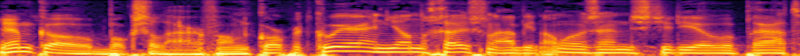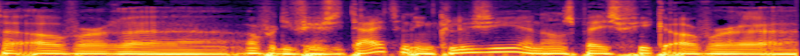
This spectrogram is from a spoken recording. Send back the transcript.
Remco Bokselaar van Corporate Queer en Jan de Geus van ABN AMRO zijn in de studio. We praten over, uh, over diversiteit en inclusie. En dan specifiek over, uh,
